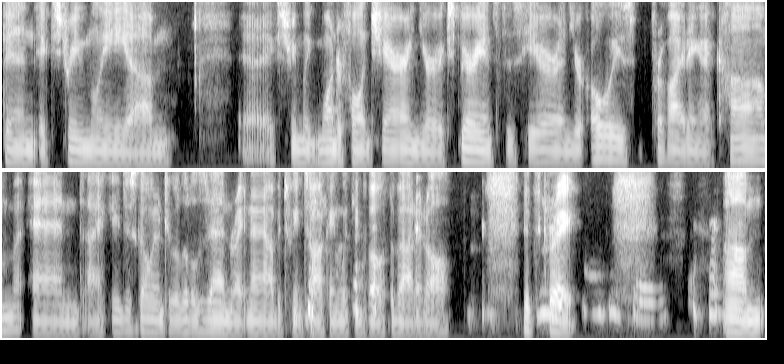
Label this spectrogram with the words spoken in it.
been extremely um, uh, extremely wonderful in sharing your experiences here and you're always providing a calm and i can just go into a little zen right now between talking with you both about it all. It's great. um,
